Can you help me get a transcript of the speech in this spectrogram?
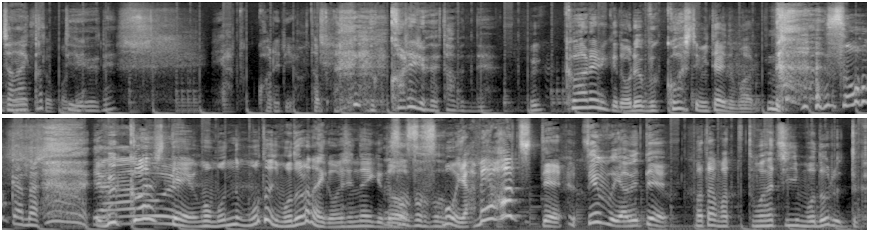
じゃないかっていうね。いやぶっ壊れるよ。多分。ぶっ壊れるよね多分ね。ぶっ壊れるけど俺はぶっ壊してみたいのもある。そうかな。ぶっ壊してもう元に戻らないかもしれないけどそうそうそう。もうやめようっつって全部やめてまたまた友達に戻るとか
